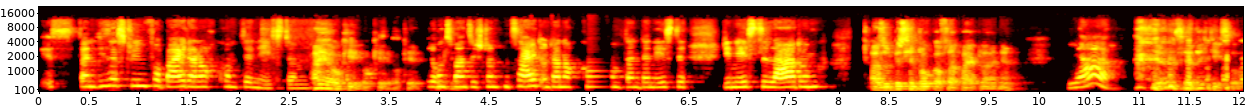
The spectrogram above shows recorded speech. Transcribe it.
ist dann dieser Stream vorbei, danach kommt der nächste. Ah ja, okay, okay, okay. 24 okay. Stunden Zeit und danach kommt dann der nächste, die nächste Ladung. Also ein bisschen Druck auf der Pipeline, ja? Ja. Ja, ist ja richtig so.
